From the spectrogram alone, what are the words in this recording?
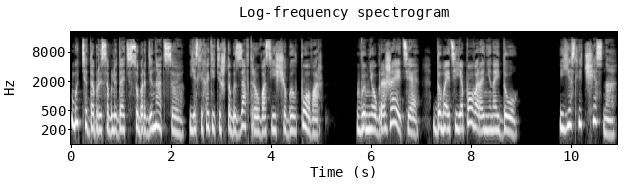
будьте добры соблюдать субординацию, если хотите, чтобы завтра у вас еще был повар. Вы мне угрожаете? Думаете, я повара не найду? Если честно,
